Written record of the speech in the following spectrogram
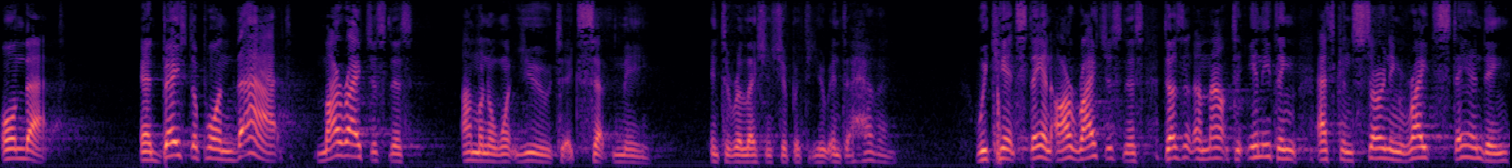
on that. And based upon that, my righteousness, I'm going to want you to accept me into relationship with you, into heaven. We can't stand. Our righteousness doesn't amount to anything as concerning right standing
